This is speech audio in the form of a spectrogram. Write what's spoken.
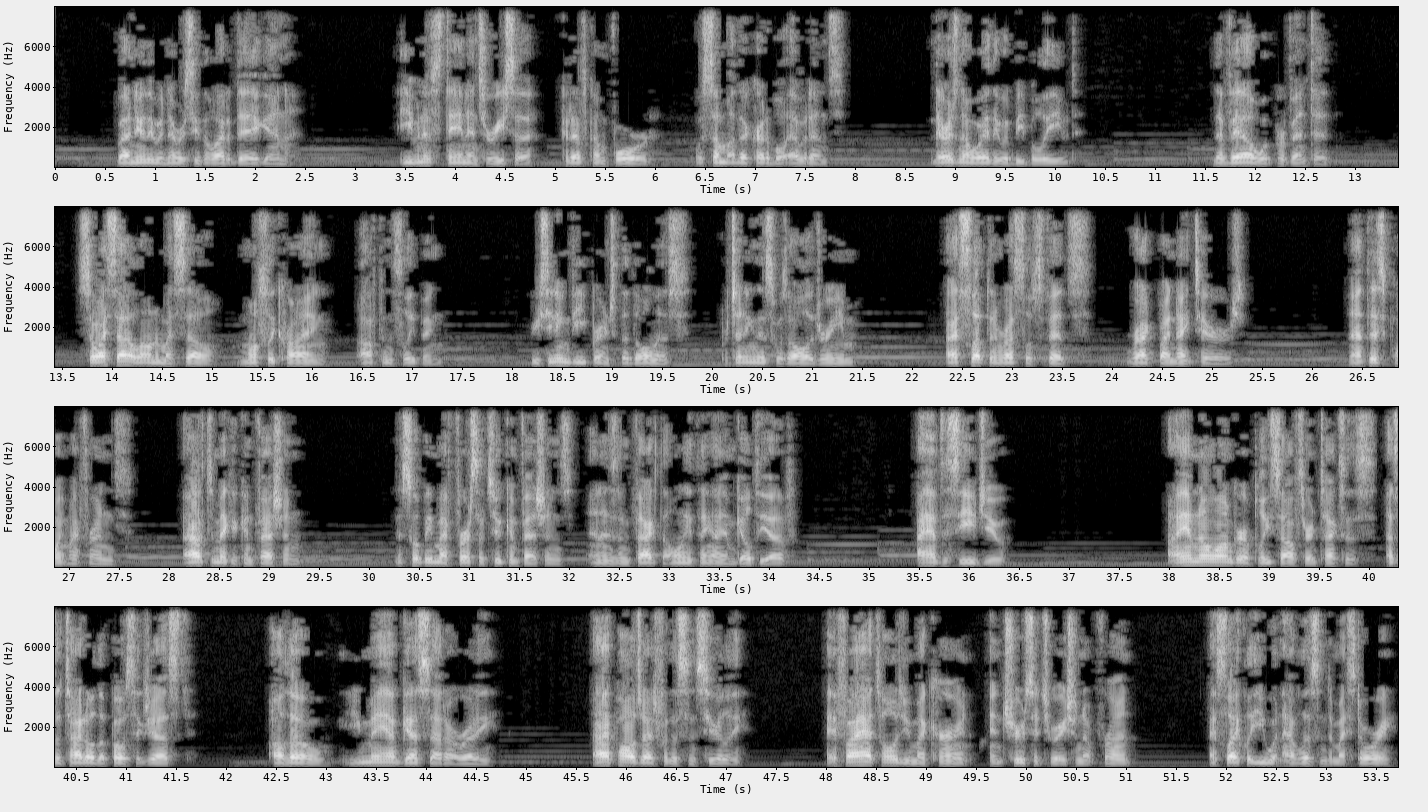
but I knew they would never see the light of day again. Even if Stan and Teresa could have come forward with some other credible evidence, there is no way they would be believed. The veil would prevent it. So I sat alone in my cell, mostly crying, often sleeping, receding deeper into the dullness, pretending this was all a dream. I slept in restless fits, racked by night terrors. At this point, my friends, I have to make a confession. This will be my first of two confessions, and is in fact the only thing I am guilty of. I have deceived you. I am no longer a police officer in Texas, as the title of the post suggests, although you may have guessed that already. I apologize for this sincerely. If I had told you my current and true situation up front, it's likely you wouldn't have listened to my story.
